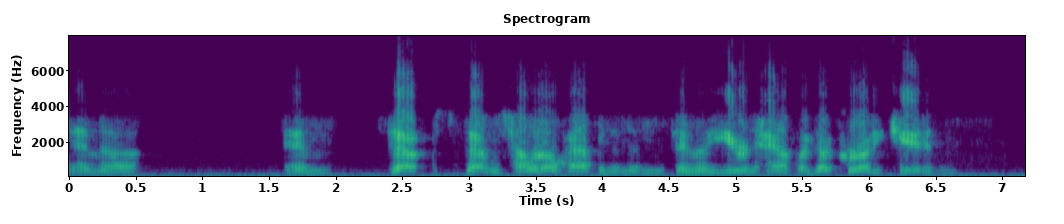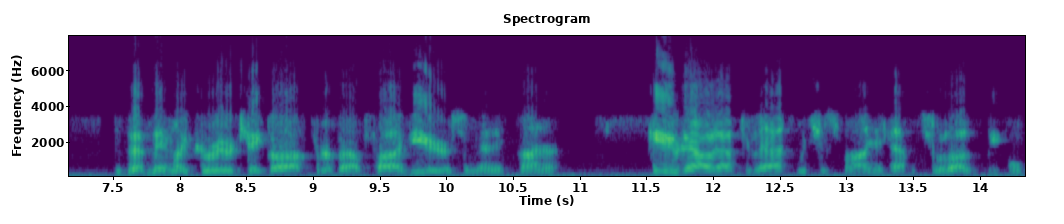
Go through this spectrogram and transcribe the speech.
and uh, and that that was how it all happened. And then within a year and a half, I got Karate Kid, and that made my career take off for about five years, and then it kind of petered out after that, which is fine. It happens to a lot of people,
